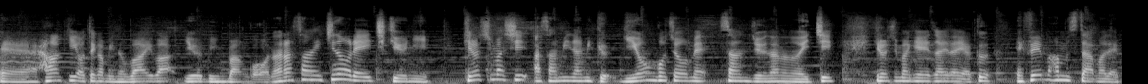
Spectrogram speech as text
えー、はがきお手紙の場合は、郵便番号731-0192、広島市安佐南区祇園5丁目37-1広島経済大学 FM ハムスターまで。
